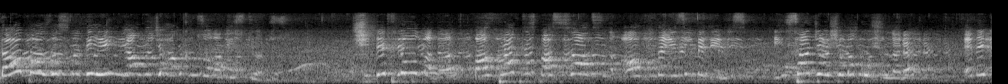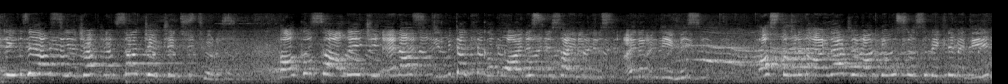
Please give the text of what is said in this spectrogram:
Daha fazlasını değil, yalnızca olanı istiyoruz. Şiddetli olmadığı, malpraktis baskısı altında, altında ezilmediğimiz insanca yaşama koşulları, emekliliğimize yansıyacak insanca ücret istiyoruz. Halkın sağlığı için en az 20 dakika muayene süresi ayırabildiğimiz, hastaların aylarca randevu sırası beklemediği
